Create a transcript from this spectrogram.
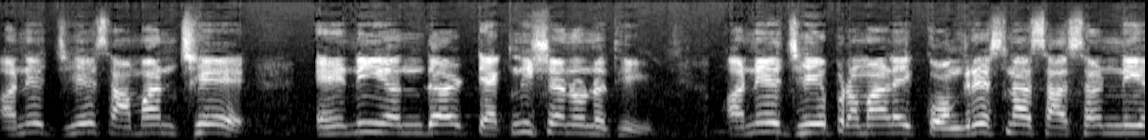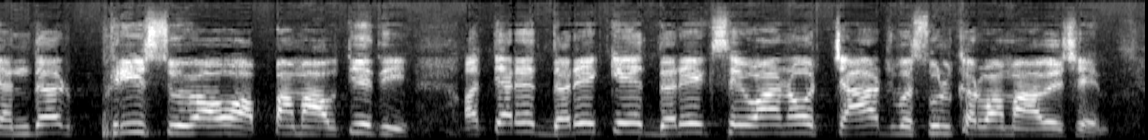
અને જે સામાન છે એની અંદર ટેકનિશિયનો નથી. અને જે પ્રમાણે કોંગ્રેસના શાસનની અંદર ફ્રી સેવાઓ આપવામાં આવતી હતી, અત્યારે દરેકે દરેક સેવાનો ચાર્જ વસૂલ કરવામાં આવે છે.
